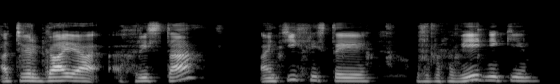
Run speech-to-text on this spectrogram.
отвергая Христа, антихристы, уже проповедники,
